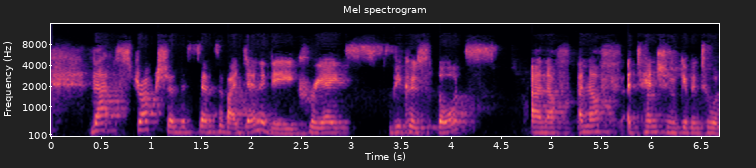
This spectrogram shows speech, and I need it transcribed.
that structure the sense of identity creates because thoughts enough enough attention given to a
